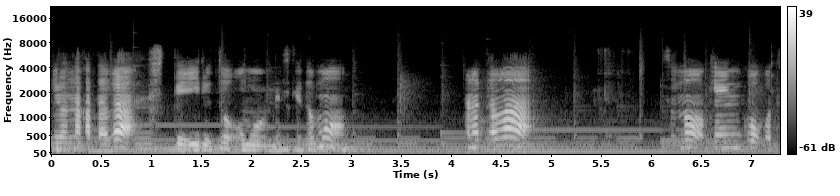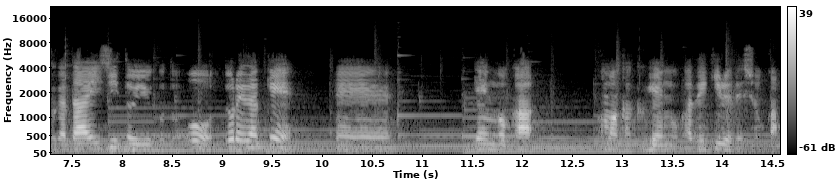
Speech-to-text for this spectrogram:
いろんな方が知っていると思うんですけども、あなたは、の肩甲骨が大事ということをどれだけ、えー、言語化、細かく言語化できるでしょうか。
